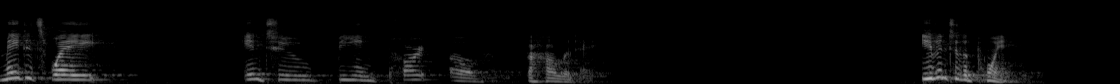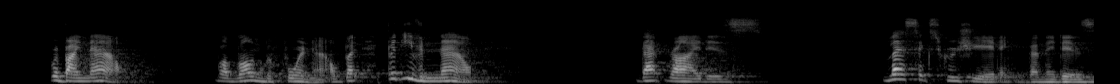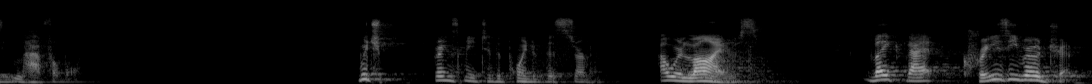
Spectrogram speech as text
made its way into being part of the holiday. Even to the point where by now, well, long before now, but, but even now, that ride is less excruciating than it is laughable. Which brings me to the point of this sermon. Our lives, like that crazy road trip,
